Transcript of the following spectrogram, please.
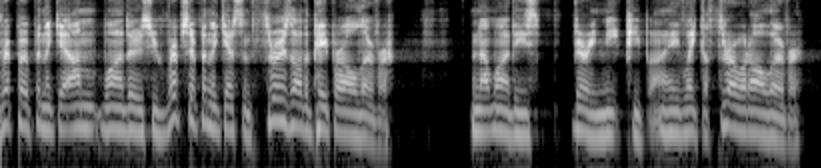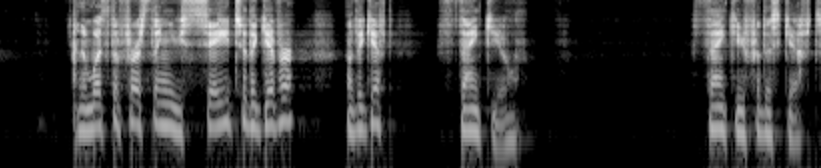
rip open the gift? I'm one of those who rips open the gifts and throws all the paper all over. I'm not one of these very neat people. I like to throw it all over. And then what's the first thing you say to the giver of the gift? Thank you. Thank you for this gift.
